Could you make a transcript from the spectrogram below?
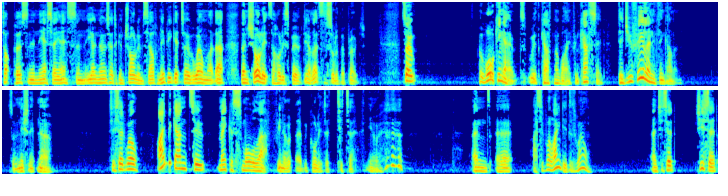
top person in the SAS and he knows how to control himself. And if he gets overwhelmed like that, then surely it's the Holy Spirit. You know, that's the sort of approach. So, walking out with Kath, my wife, and Kath said, Did you feel anything, Alan? So initially, no. She said, Well, I began to make a small laugh. You know, uh, we call it a titter, you know. and uh, I said, Well, I did as well. And she said, she said,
